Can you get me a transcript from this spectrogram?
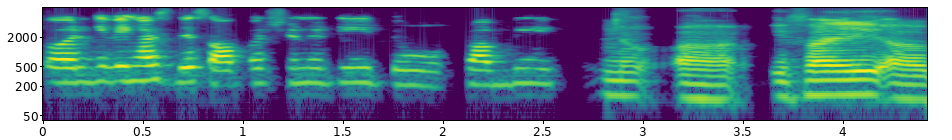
for giving us this opportunity to probably. No, uh, if I uh,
